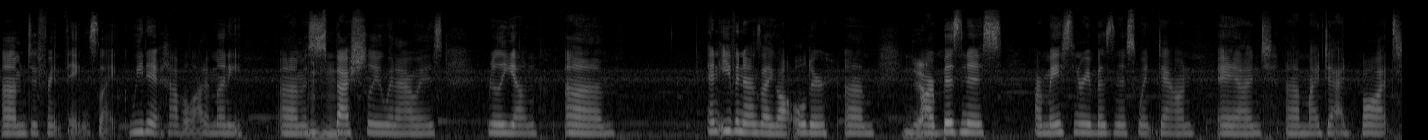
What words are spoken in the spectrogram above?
um, different things. Like we didn't have a lot of money, um, Mhm. especially when I was really young. And even as I got older, um, Yeah. our business, our masonry business, went down, and um, my dad bought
